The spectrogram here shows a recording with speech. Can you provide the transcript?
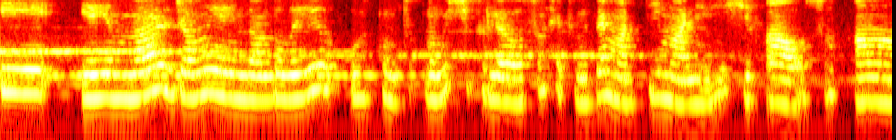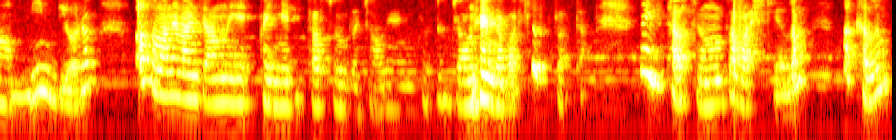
İyi yayınlar canlı yayından dolayı uykum tutmamış. Şükürler olsun. Hepimize maddi manevi şifa olsun. Amin diyorum. O zaman hemen canlı ay meditasyonumuza canlı yayınımıza canlı yayına başladık zaten. Meditasyonumuza başlayalım. Bakalım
